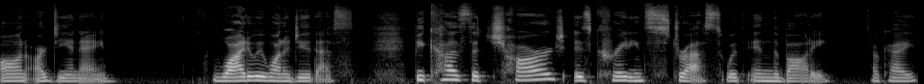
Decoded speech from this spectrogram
on our DNA. Why do we want to do this? Because the charge is creating stress within the body. Okay.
